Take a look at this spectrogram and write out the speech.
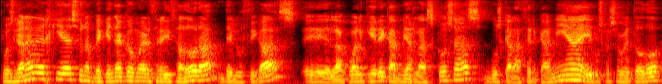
Pues Gana Energía es una pequeña comercializadora de luz y gas, eh, la cual quiere cambiar las cosas, busca la cercanía y busca sobre todo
